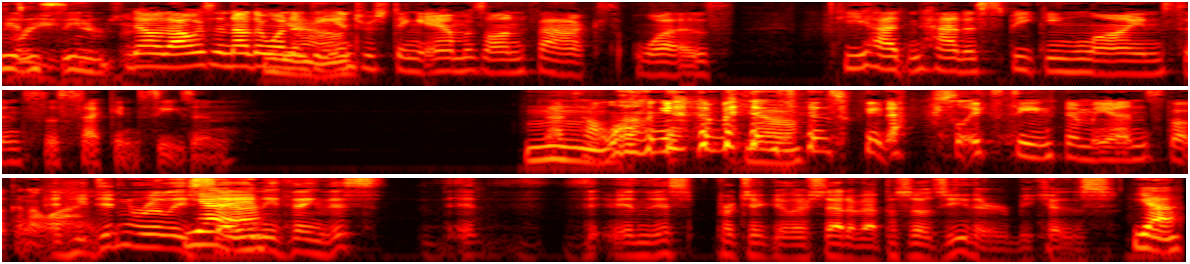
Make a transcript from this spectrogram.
We hadn't seen- years ago. No, that was another one of the interesting Amazon facts was he hadn't had a speaking line since the second season. That's how long it had been Hmm. Yeah. since we'd actually seen him and spoken a line. And he didn't really Yeah. say anything this in this particular set of episodes either because Yeah,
